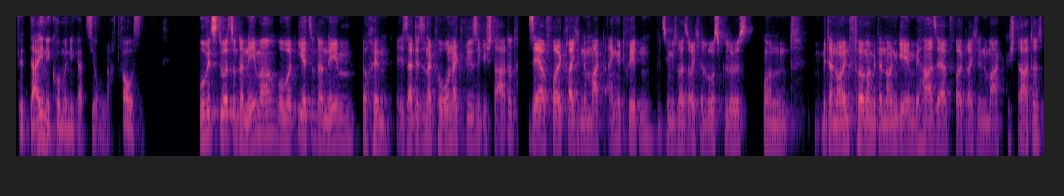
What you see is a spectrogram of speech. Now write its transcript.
für deine Kommunikation nach draußen. Wo willst du als Unternehmer, wo wollt ihr als Unternehmen noch hin? Ihr seid jetzt in der Corona-Krise gestartet, sehr erfolgreich in den Markt eingetreten, beziehungsweise euch ja losgelöst und mit der neuen Firma, mit der neuen GmbH sehr erfolgreich in den Markt gestartet.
